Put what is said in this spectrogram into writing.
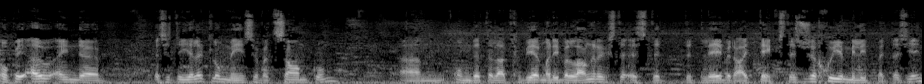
op die ou einde is dit 'n hele klomp mense wat saamkom um, om dit te laat gebeur, maar die belangrikste is dit dit lê by daai teks. Dis soos 'n goeie mieliepit. As jy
